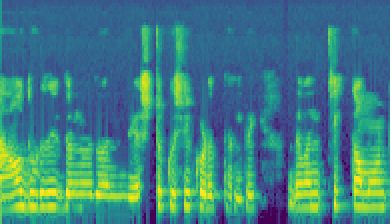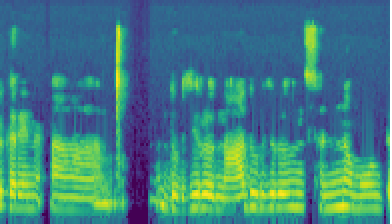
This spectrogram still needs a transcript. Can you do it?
ನಾವು ದುಡಿದಿದ್ದು ಅನ್ನೋದು ಒಂದು ಎಷ್ಟು ಖುಷಿ ಕೊಡುತ್ತಲ್ರಿ? ಅದು ಒಂದು ಚಿಕ್ಕ ಅಮೌಂಟ್ ಕರೆನ ದುಡ್ದಿರೋದು, ನಾ ದುಡ್ದಿರೋದು ಒಂದು ಸಣ್ಣ ಅಮೌಂಟ್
